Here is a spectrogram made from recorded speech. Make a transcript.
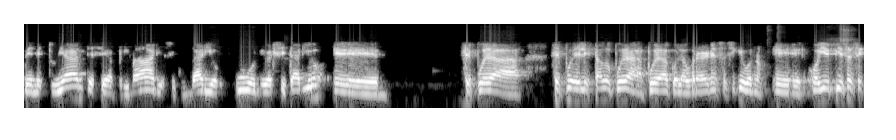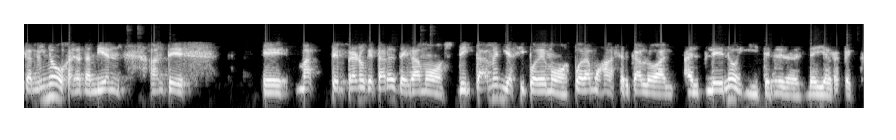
del, estudiante, sea primario, secundario u universitario, eh, se pueda se puede el Estado pueda pueda colaborar en eso. Así que bueno, eh, hoy empieza ese camino, ojalá también antes eh, más temprano que tarde tengamos dictamen y así podemos podamos acercarlo al, al pleno y tener ley al respecto.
